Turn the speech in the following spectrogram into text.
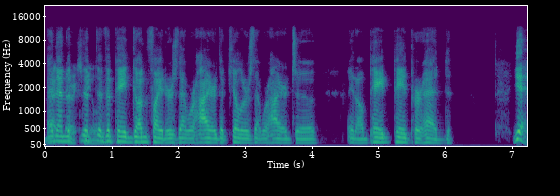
that and then the, the, the, paid gunfighters that were hired, the killers that were hired to, you know, paid paid per head. Yeah,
